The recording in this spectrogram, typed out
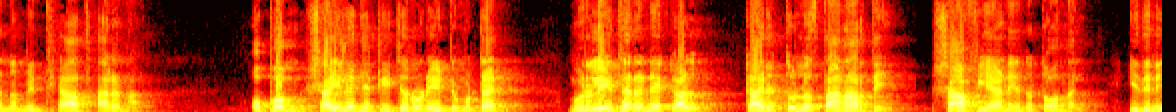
എന്ന മിഥ്യാധാരണ. ഒപ്പം ശൈലജ ടീച്ചറിനോട് ഏറ്റുമുട്ടാൻ മുരളീധരനേക്കാൾ കരുത്തുള്ള സ്ഥാനാർത്ഥി ഷാഫിയാണ് എന്ന് തോന്നൽ. ഇതിന്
